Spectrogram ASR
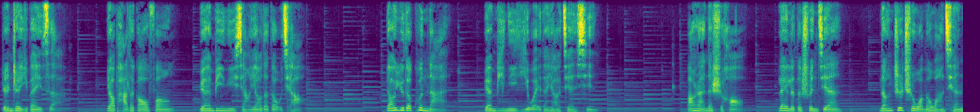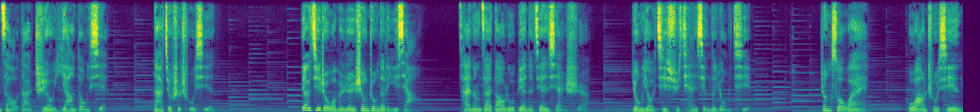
人这一辈子，要爬的高峰远比你想要的陡峭，要遇的困难远比你以为的要艰辛。茫然的时候，累了的瞬间，能支持我们往前走的只有一样东西，那就是初心。要记着我们人生中的理想。”才能在道路变得艰险时，拥有继续前行的勇气。正所谓，不忘初心，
